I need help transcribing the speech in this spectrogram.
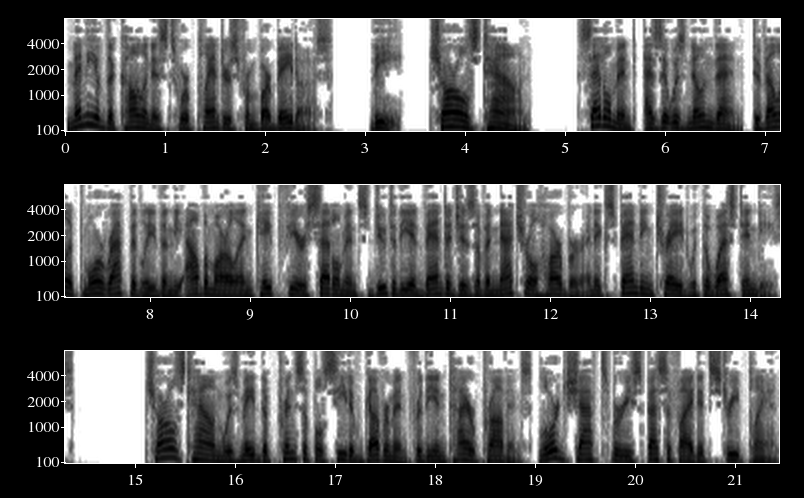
Many of the colonists were planters from Barbados. The Charlestown settlement, as it was known then, developed more rapidly than the Albemarle and Cape Fear settlements due to the advantages of a natural harbour and expanding trade with the West Indies. Charlestown was made the principal seat of government for the entire province. Lord Shaftesbury specified its street plan.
